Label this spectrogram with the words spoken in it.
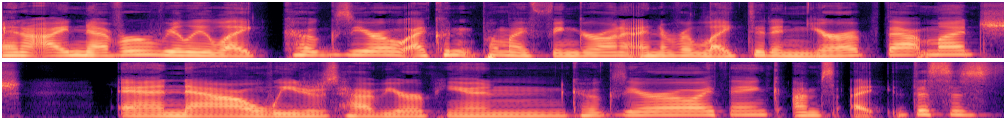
and I never really liked Coke Zero. I couldn't put my finger on it. I never liked it in Europe that much. And now we just have European Coke Zero. I think I'm. I, this is.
